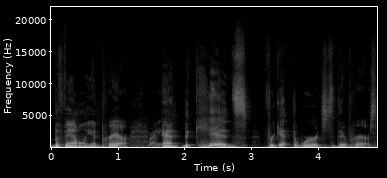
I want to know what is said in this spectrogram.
the family in prayer. Right. And the kids forget the words to their prayers.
